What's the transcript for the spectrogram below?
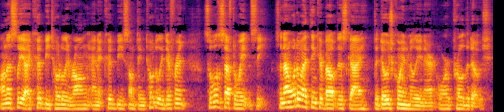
Honestly, I could be totally wrong and it could be something totally different, so we'll just have to wait and see. So, now what do I think about this guy, the Dogecoin millionaire or Pro the Doge?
